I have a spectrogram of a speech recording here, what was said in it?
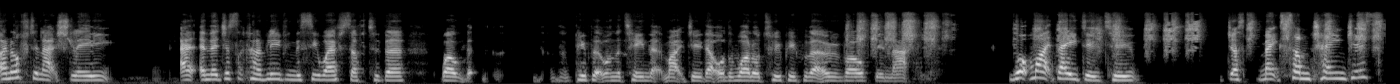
and often actually and, and, they're just like kind of leaving the CYF stuff to the well the, the people that are on the team that might do that or the one or two people that are involved in that. What might they do to just make some changes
